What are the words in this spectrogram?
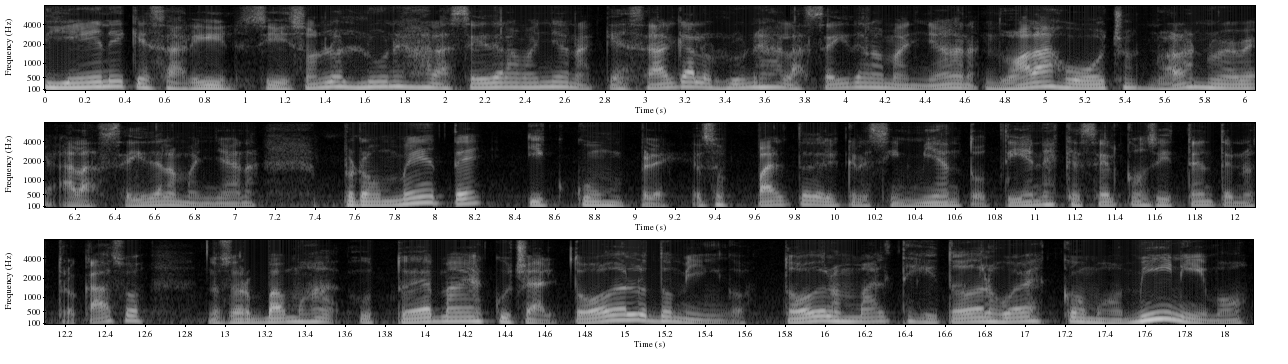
tiene que salir. Si son los lunes a las 6 de la mañana, que salga los lunes a las 6 de la mañana, no a las 8, no a las 9, a las 6 de la mañana. Promete y cumple. Eso es parte del crecimiento. Tienes que ser consistente. En nuestro caso, nosotros vamos a, ustedes van a escuchar todos los domingos, todos los martes y todos los jueves como mínimo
